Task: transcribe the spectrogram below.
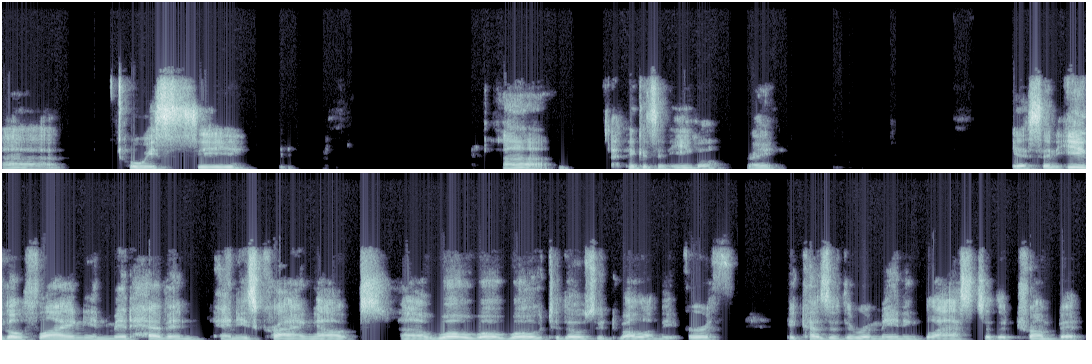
uh, we see uh, I think it's an eagle, right? Yes, an eagle flying in mid heaven, and he's crying out, uh, Woe, woe, woe to those who dwell on the earth because of the remaining blasts of the trumpet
